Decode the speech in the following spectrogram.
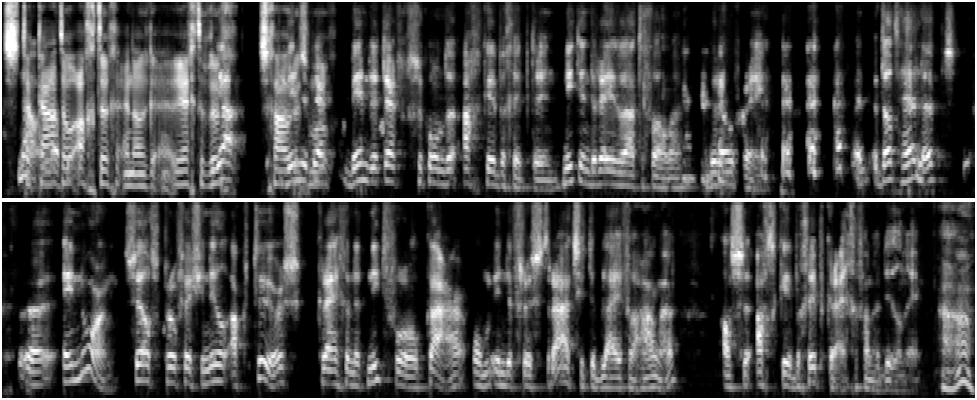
Staccato-achtig en dan rechte rug, Ja, schouders binnen, omhoog. binnen de 30 seconden acht keer begrip erin. Niet in de reden laten vallen, eroverheen. En Dat helpt eh, enorm. Zelfs professioneel acteurs krijgen het niet voor elkaar om in de frustratie te blijven hangen als ze acht keer begrip krijgen van het deelnemen. Aha.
